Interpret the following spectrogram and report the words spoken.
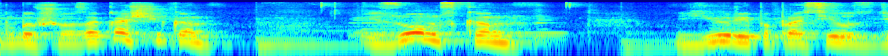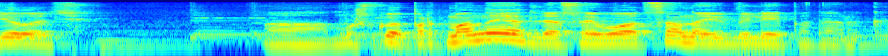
бывшего заказчика из Омска. Юрий попросил сделать а, мужское портмоне для своего отца на юбилей подарок.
